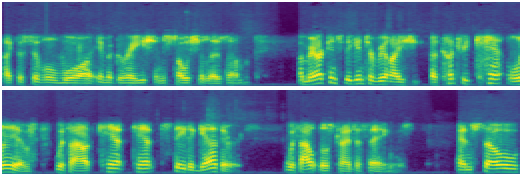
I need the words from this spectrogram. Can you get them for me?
like the Civil War, immigration, socialism, Americans begin to realize a country can't live without, can't, can't stay together without those kinds of things. And so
